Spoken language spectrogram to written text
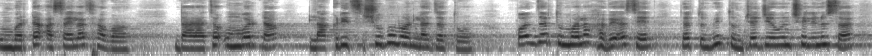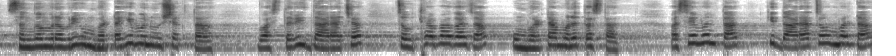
उंबरटा असायलाच हवा. दाराचा उंबरटा लाकडीच शुभ मानला जातो. पण जर तुम्हाला हवे असेल तर तुम्ही तुमच्या जीवनशैलीनुसार संगमरवरी उंबरटाही बनवू शकता. वास्तविक दाराच्या चौथ्या भागाचा उंबरटा म्हणत असतात. असे म्हणतात की दाराचा उंबरटा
